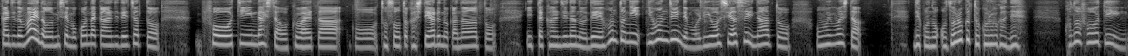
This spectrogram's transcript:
感じで前のお店もこんな感じでちょっと14らしさを加えたこう塗装とかしてやるのかなといった感じなので本当に日本人でも利用しやすいなと思いました。でこの驚くところがねこの14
